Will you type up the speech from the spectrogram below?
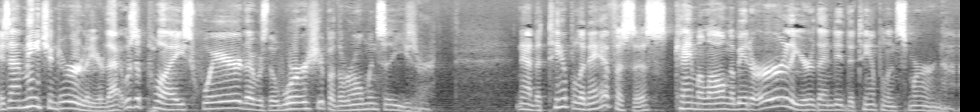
As I mentioned earlier, that was a place where there was the worship of the Roman Caesar. Now, the temple in Ephesus came along a bit earlier than did the temple in Smyrna.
